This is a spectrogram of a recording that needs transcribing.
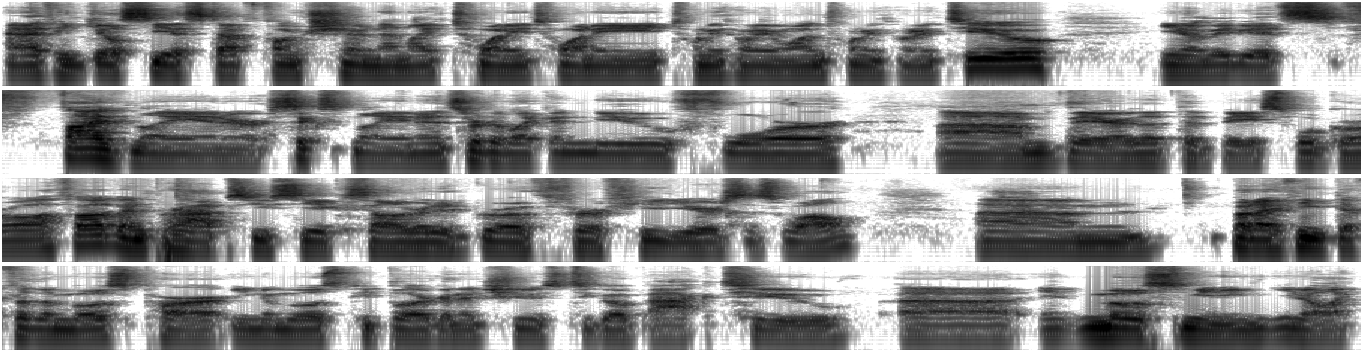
And I think you'll see a step function in like 2020, 2021, 2022. You know, maybe it's 5 million or 6 million and it's sort of like a new floor um, there that the base will grow off of. And perhaps you see accelerated growth for a few years as well. Um, but I think that for the most part, you know, most people are going to choose to go back to uh, most meaning, you know, like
